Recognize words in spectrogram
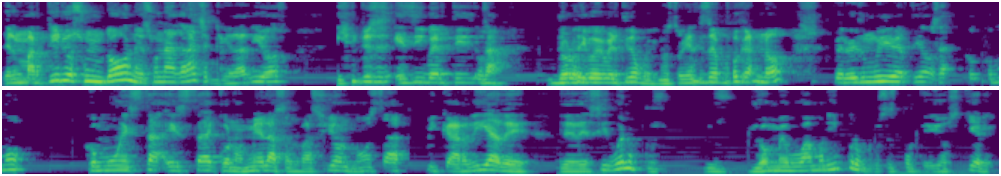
el martirio es un don, es una gracia que da Dios. Y entonces es divertido, o sea, yo lo digo divertido porque no estoy en esa época, ¿no? Pero es muy divertido, o sea, como cómo esta, esta economía de la salvación, ¿no? Esta picardía de, de decir, bueno, pues, pues, yo me voy a morir, pero pues es porque Dios quiere.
